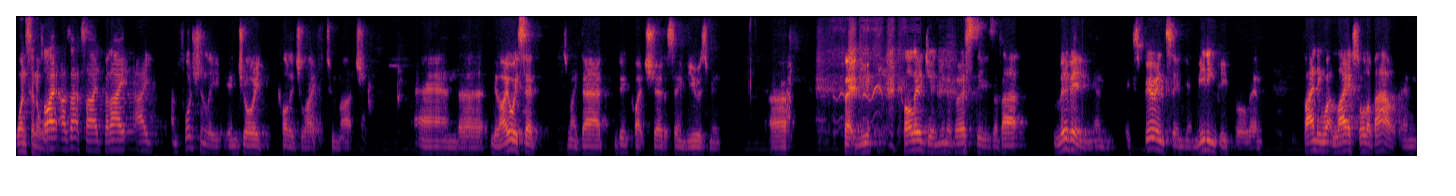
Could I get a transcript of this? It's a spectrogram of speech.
once in a so while. I, I was outside, but I, I unfortunately enjoyed college life too much, and uh, you know, I always said to my dad, he didn't quite share the same view as me. Uh, but college and university is about living and experiencing and meeting people and finding what life's all about. And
